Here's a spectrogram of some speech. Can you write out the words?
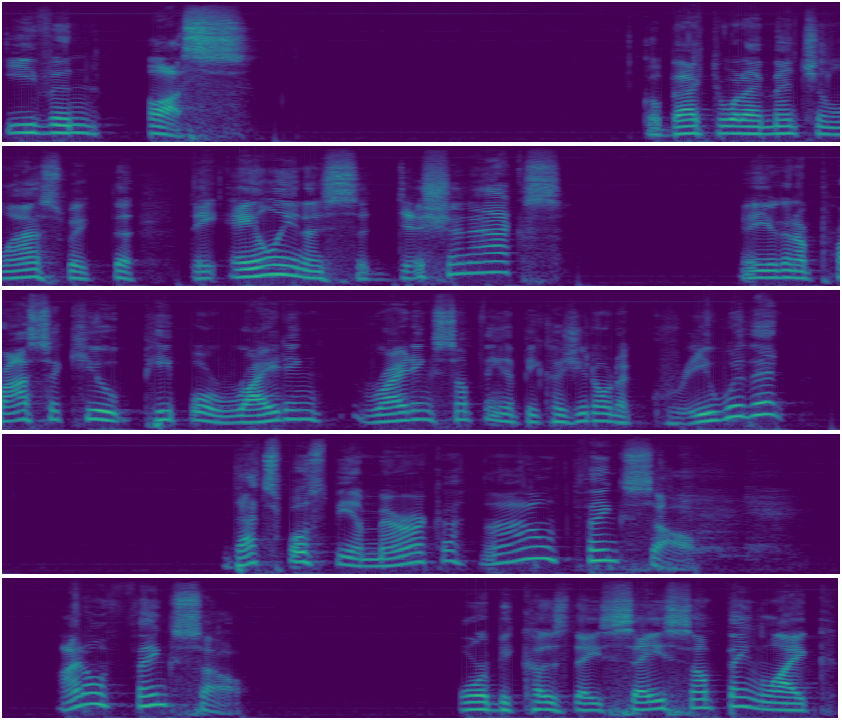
even us. Go back to what I mentioned last week the, the Alien and Sedition Acts. And you're going to prosecute people writing, writing something that because you don't agree with it? That's supposed to be America? No, I don't think so. I don't think so. Or because they say something like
